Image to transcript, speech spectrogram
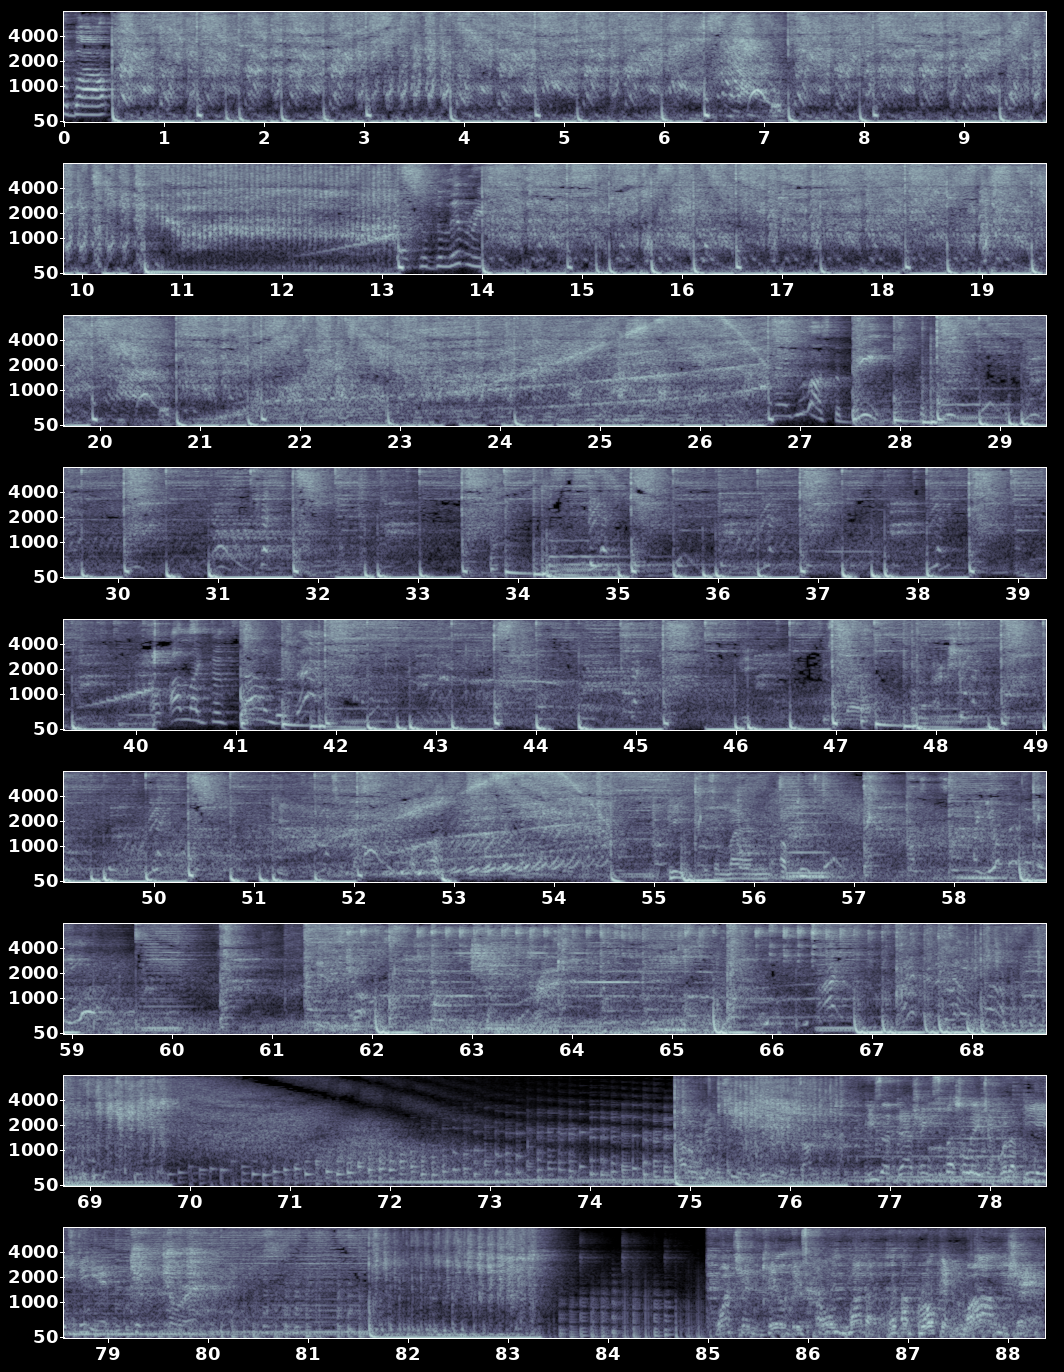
talking about. Special delivery. Um, is he a real doctor, he's a dashing special agent with a PhD in kicking your ass. Watch him kill his own mother with a broken lawn chair.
